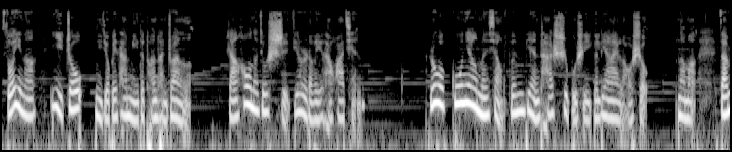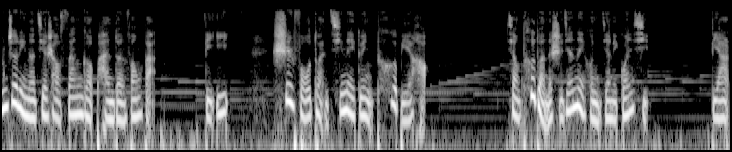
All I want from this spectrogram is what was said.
所以呢，一周你就被他迷得团团转了，然后呢，就使劲儿的为他花钱。如果姑娘们想分辨他是不是一个恋爱老手，那么咱们这里呢，介绍三个判断方法：第一，是否短期内对你特别好，想特短的时间内和你建立关系；第二，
